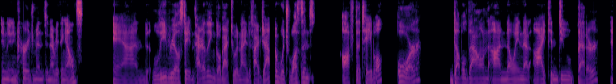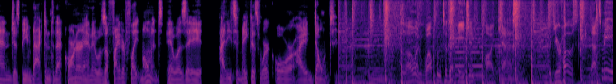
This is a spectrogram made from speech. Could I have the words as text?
in encouragement and everything else and leave real estate entirely and go back to a nine to five job, which wasn't off the table or double down on knowing that I can do better and just being backed into that corner. And it was a fight or flight moment. It was a, I need to make this work or I don't. Hello and welcome to the Agent Podcast with your host, that's me,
